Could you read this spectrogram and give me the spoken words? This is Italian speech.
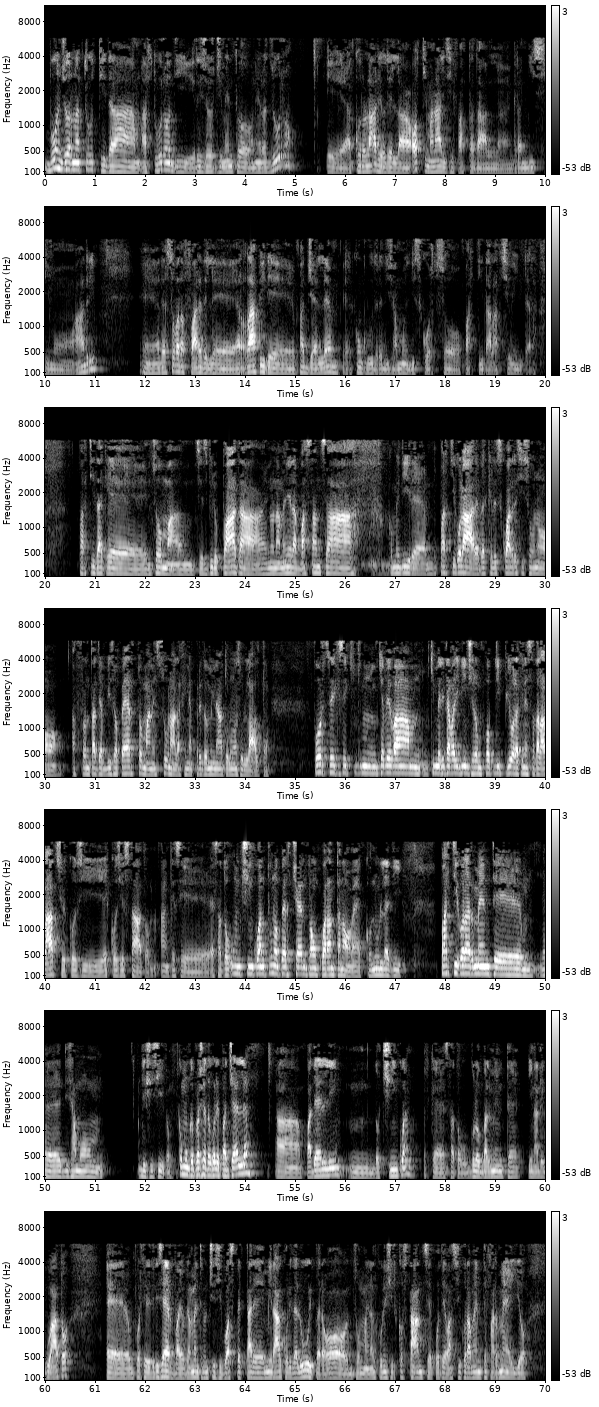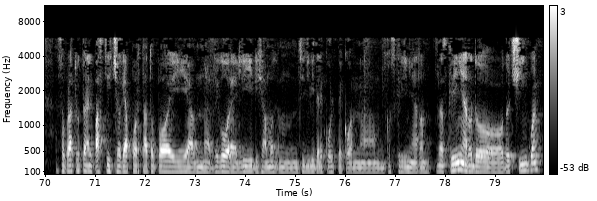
Buongiorno a tutti da Arturo di Risorgimento Nero-Azzurro e a corollario della ottima analisi fatta dal grandissimo Adri, eh, adesso vado a fare delle rapide pagelle per concludere diciamo, il discorso partita Lazio-Inter. Partita che insomma si è sviluppata in una maniera abbastanza, come dire, particolare perché le squadre si sono affrontate a viso aperto ma nessuna alla fine ha predominato l'una sull'altra. Forse chi, aveva, chi meritava di vincere un po' di più alla fine è stata la Lazio e così, e così è stato, anche se è stato un 51% a un 49%, ecco, nulla di particolarmente eh, diciamo decisivo. Comunque procedo con le pagelle a Padelli mh, do 5 perché è stato globalmente inadeguato è un portiere di riserva e ovviamente non ci si può aspettare miracoli da lui, però insomma in alcune circostanze poteva sicuramente far meglio soprattutto nel pasticcio che ha portato poi a un rigore, lì diciamo mm, si divide le colpe con, mm, con Skriniar. La Skriniar do, do 5,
